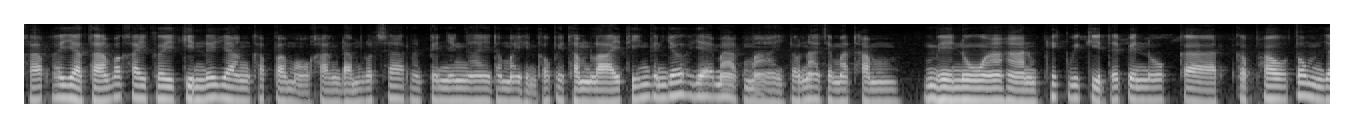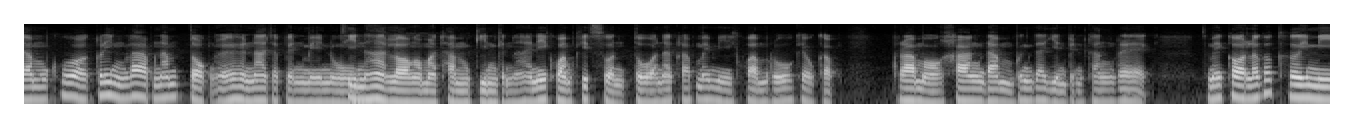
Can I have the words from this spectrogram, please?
ครับอยากถามว่าใครเคยกินหรือยังครับปลาหมอคางดำรสชาติมันเป็นยังไงทำไมเห็นเขาไปทำลายทิ้งกันเยอะแยะมากมาย เราน่าจะมาทำ เมนูอาหารพลิกวิกฤตได้เป็นโอกาสกะเพราต้มยำคั่วกลิ้งลาบน้ำตก เออ น่าจะเป็นเมนูที่น่าลองเอามาทำกินกันนะอันนี้ความคิดส่วนตัวนะครับ ไม่มีความรู้เกี่ยวกับปลาหมอคางดำเพิ่งได้ยินเป็นครั้งแรก สมัยก่อนเราก็เคยมี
